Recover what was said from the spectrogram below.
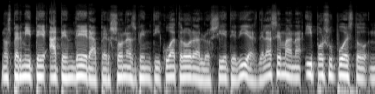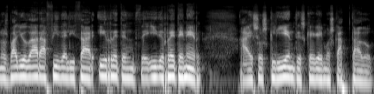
nos permite atender a personas 24 horas los 7 días de la semana y por supuesto nos va a ayudar a fidelizar y, retener a esos clientes que hemos captado.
